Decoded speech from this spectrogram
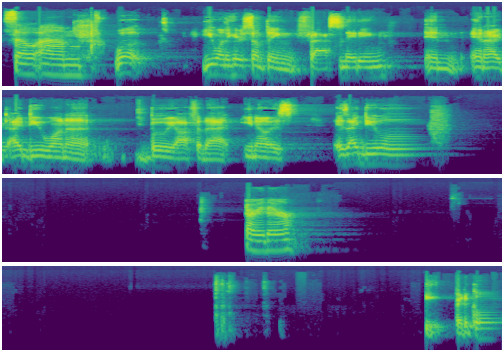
So um well, you want to hear something fascinating and and I I do want to buoy off of that. You know, is is I do Are you there? Critical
